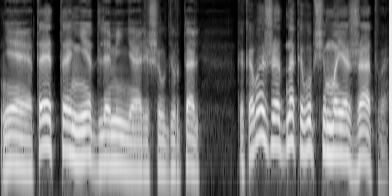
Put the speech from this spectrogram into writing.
«Нет, это не для меня», — решил Дюрталь. «Какова же, однако, в общем, моя жатва?»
